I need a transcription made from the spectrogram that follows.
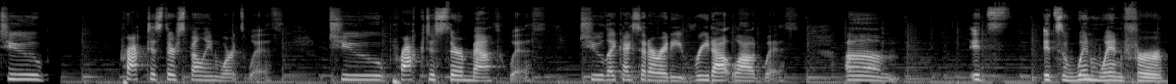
To practice their spelling words with, to practice their math with to, like I said already, read out loud with. Um, it's it's a win-win for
